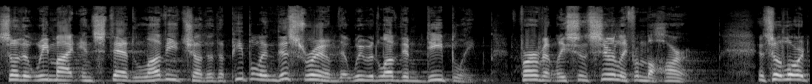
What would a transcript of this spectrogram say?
so that we might instead love each other, the people in this room, that we would love them deeply, fervently, sincerely from the heart. And so, Lord,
